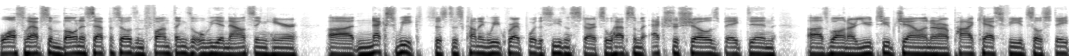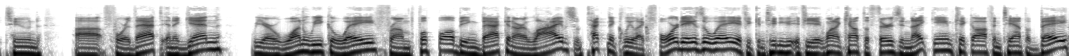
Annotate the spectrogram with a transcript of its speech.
We'll also have some bonus episodes and fun things that we'll be announcing here uh, next week, just this coming week right before the season starts. We'll have some extra shows baked in uh, as well on our YouTube channel and on our podcast feed. So stay tuned uh, for that. And again, we are one week away from football being back in our lives. So technically, like four days away if you continue, if you want to count the Thursday night game kickoff in Tampa Bay.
